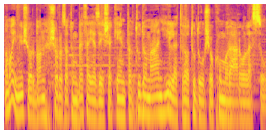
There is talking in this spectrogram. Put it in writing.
A mai műsorban sorozatunk befejezéseként a tudomány, illetve a tudósok humoráról lesz szó.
